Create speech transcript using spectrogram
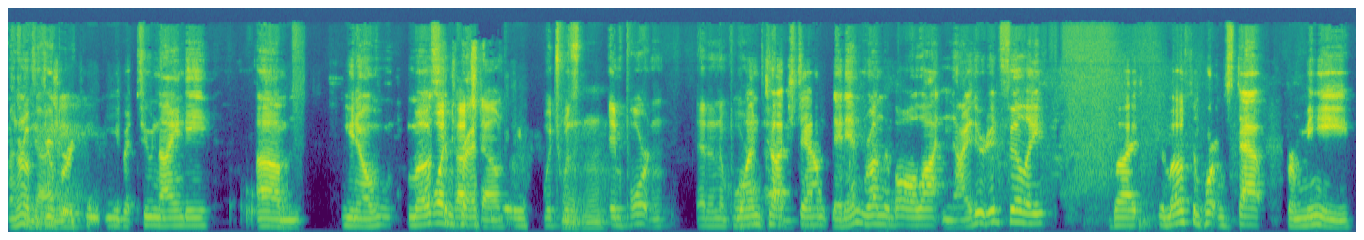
I don't know if he threw for a TD, but 290. Um, you know, most one touchdown, which was mm-hmm. important at an important one time. touchdown. They didn't run the ball a lot, neither did Philly. But the most important stat for me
